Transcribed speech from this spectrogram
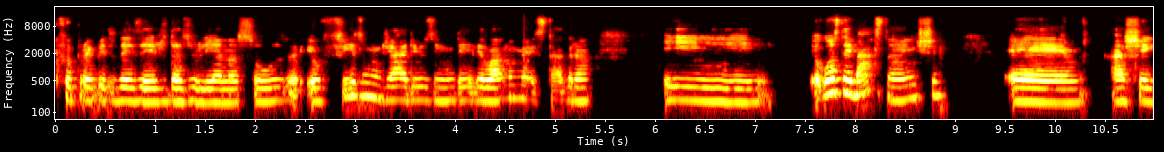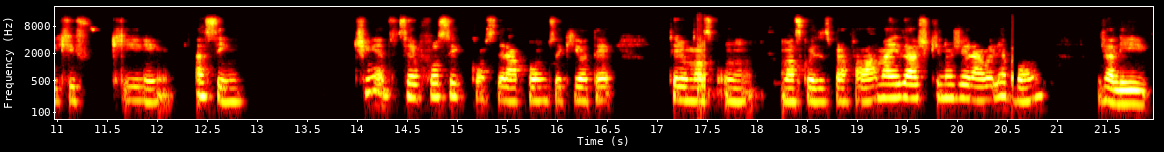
que foi Proibido Desejo, da Juliana Souza. Eu fiz um diáriozinho dele lá no meu Instagram e eu gostei bastante. É, achei que, que, assim, tinha, se eu fosse considerar pontos aqui, eu até teria umas, um, umas coisas para falar, mas acho que no geral ele é bom. Já li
